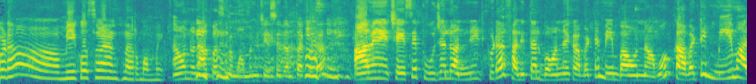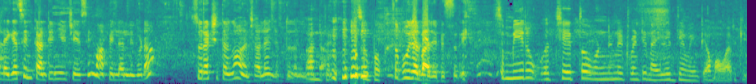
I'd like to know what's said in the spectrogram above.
కూడా మీకోసమే అంటున్నారు మమ్మీ? అవును నా కోసం మా మమ్మీ చేసేదంతా కూడా. ఆమె చేసే పూజలు అన్నిటి కూడా ఫలితాలు బాగున్నాయి కాబట్టి మేము బాగున్నాము. కాబట్టి మేము ఆ లెగసీని కంటిన్యూ చేసి మా పిల్లల్ని కూడా సురక్షితంగా ఉంచాలి అని చెప్తుంది సో పూజలు బాగా చేపిస్తుంది. సో మీరు చేత్తో వండినటువంటి నైవేద్యం ఏంటి అమ్మవారికి?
